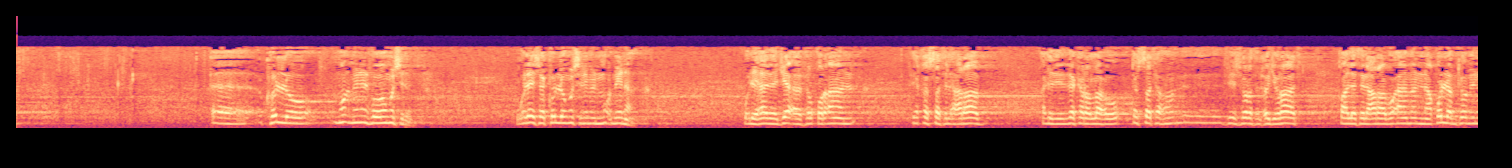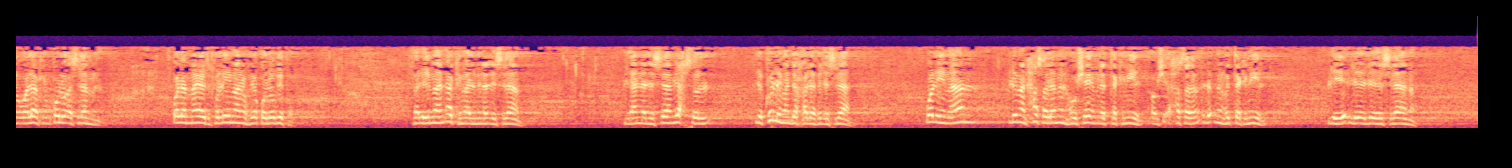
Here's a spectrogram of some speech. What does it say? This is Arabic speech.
كل مؤمن فهو مسلم وليس كل مسلم مؤمنا. ولهذا جاء في القرآن في قصة الأعراب الذي ذكر الله قصتهم في سورة الحجرات قالت الأعراب آمنا قل لم تؤمنوا ولكن قولوا أسلمنا ولما يدخل الإيمان في قلوبكم. فالإيمان أكمل من الإسلام لأن الإسلام يحصل لكل من دخل في الإسلام والإيمان لمن حصل منه شيء من التكميل أو حصل منه التكميل لإسلامه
